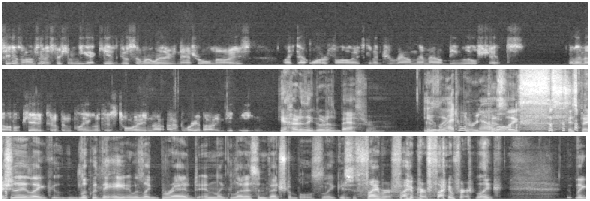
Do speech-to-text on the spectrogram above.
See, that's what I'm saying. Especially when you got kids, go somewhere where there's natural noise, like that waterfall. It's going to drown them out, being little shits. And then that little kid could have been playing with his toy and not have to worry about him getting eaten. yeah how do they go to the bathroom 'Cause, Ew, like, I don't know. because like especially like look what they ate it was like bread and like lettuce and vegetables like it's just fiber fiber fiber like like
